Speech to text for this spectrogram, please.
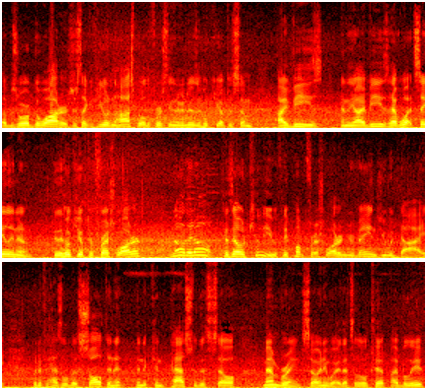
absorb the water. It's just like if you go to the hospital, the first thing they're gonna do is hook you up to some IVs, and the IVs have what? Saline in them. Do they hook you up to fresh water? No, they don't, because that would kill you. If they pump fresh water in your veins, you would die. But if it has a little bit of salt in it, then it can pass through the cell membrane. So anyway, that's a little tip, I believe.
